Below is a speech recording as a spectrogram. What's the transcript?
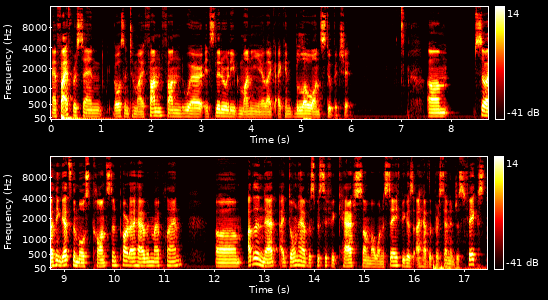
and 5% goes into my fun fund where it's literally money like I can blow on stupid shit. Um, so I think that's the most constant part I have in my plan. Um, other than that, I don't have a specific cash sum I want to save because I have the percentages fixed.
